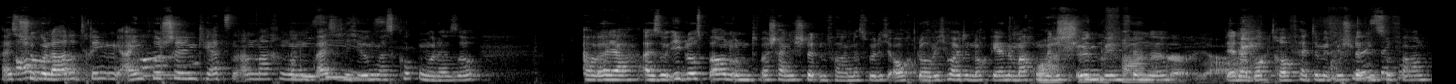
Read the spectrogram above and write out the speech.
heiße Oh. Schokolade trinken, einkuscheln, Kerzen anmachen und wie weiß ich nicht, irgendwas gucken oder so. Aber ja, also Iglos bauen und wahrscheinlich Schlitten fahren, das würde ich auch, glaube ich, heute noch gerne machen, Boah, wenn ich Schlitten irgendwen fahren, finde, Alter, ja. der da Bock drauf hätte, mit mir Schlitten zu fahren.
